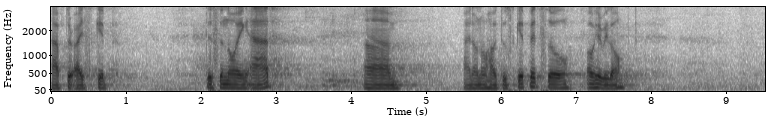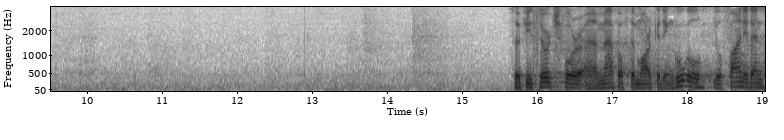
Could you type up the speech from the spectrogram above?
after I skip this annoying ad. Um, I don't know how to skip it, so, oh, here we go. So if you search for a map of the market in Google, you'll find it, and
